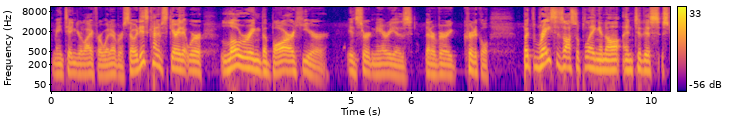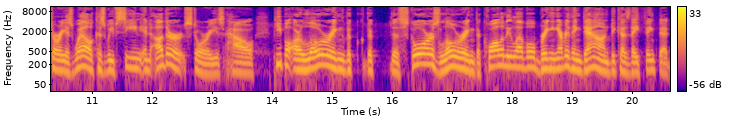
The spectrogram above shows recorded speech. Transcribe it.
maintain your life or whatever. So it is kind of scary that we're lowering the bar here in certain areas that are very critical. But race is also playing in all, into this story as well because we've seen in other stories how people are lowering the, the the scores, lowering the quality level, bringing everything down because they think that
